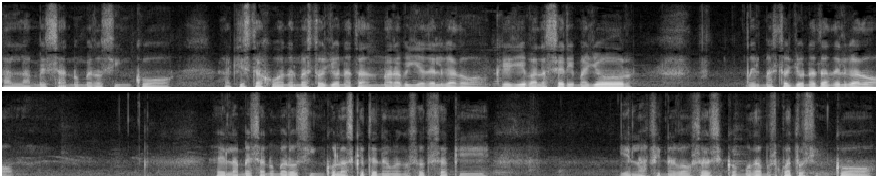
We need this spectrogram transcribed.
a la mesa número 5. Aquí está jugando el maestro Jonathan Maravilla Delgado, que lleva la serie mayor. El maestro Jonathan Delgado. En la mesa número 5, las que tenemos nosotros aquí. Y en la final vamos a ver si acomodamos 4 o 5.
